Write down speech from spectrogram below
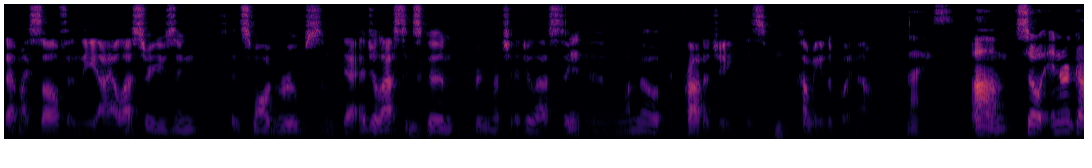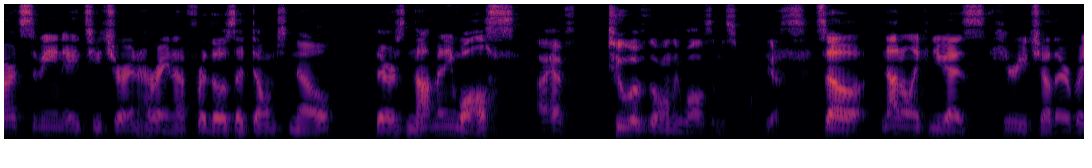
that myself and the ILS are using in small groups. And yeah, Edulastic's good. Pretty much Edulastic Yeah. and OneNote Prodigy is coming into play now. Nice. Um, so, in regards to being a teacher in Gerena, for those that don't know, there's not many walls. I have two of the only walls in the school. Yes. So, not only can you guys hear each other, but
